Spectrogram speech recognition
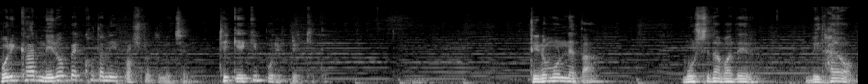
পরীক্ষার নিরপেক্ষতা নিয়ে প্রশ্ন তুলেছেন, ঠিক একই পরিপ্রেক্ষিতে। তৃণমূল নেতা, মুর্শিদাবাদের বিধায়ক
